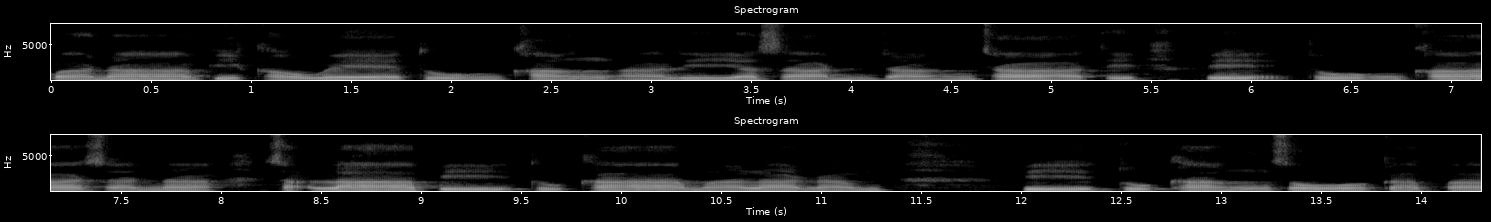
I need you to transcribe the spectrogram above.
ปนาภิกขเวทุงขังอริยสัจจังชาติปิทุงขาชนะสลาปิทุกขามาลานัมปิทุกขังโสกปา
